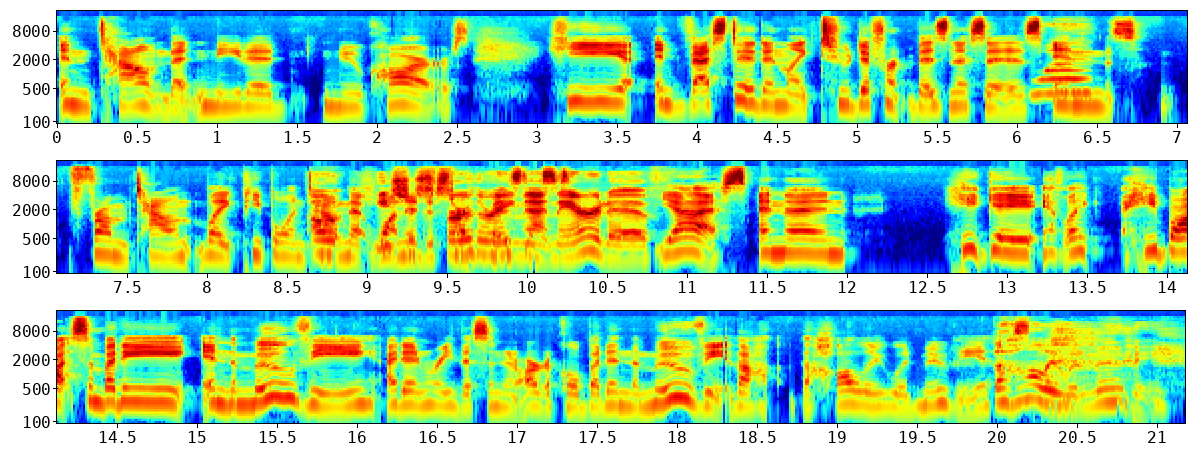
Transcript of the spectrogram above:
in town that needed new cars. He invested in like two different businesses in from town, like people in oh, town oh, that wanted to start furthering that businesses. narrative. Yes. And then he gave like he bought somebody in the movie. I didn't read this in an article, but in the movie, the the Hollywood movie. The Hollywood movie.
